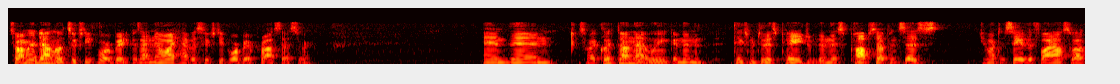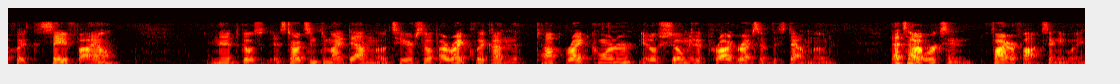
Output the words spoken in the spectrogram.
So I'm going to download 64-bit because I know I have a 64-bit processor. And then, so I clicked on that link, and then takes me to this page, but then this pops up and says, do you want to save the file? So I'll click Save File, and then it goes, it starts into my downloads here. So if I right click on the top right corner, it'll show me the progress of this download. That's how it works in Firefox anyway.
